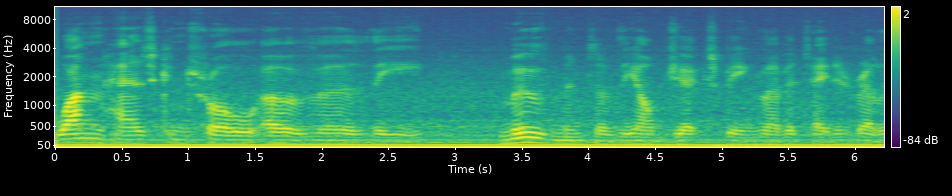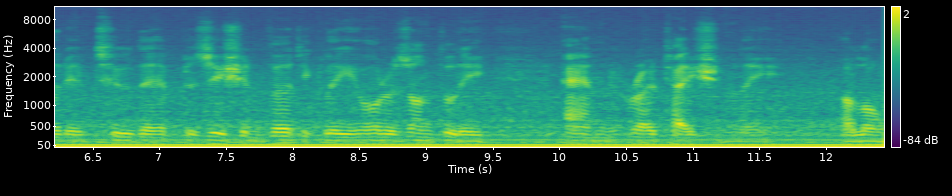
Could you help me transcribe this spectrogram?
one has control over the movement of the objects being levitated relative to their position vertically, horizontally and rotationally along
